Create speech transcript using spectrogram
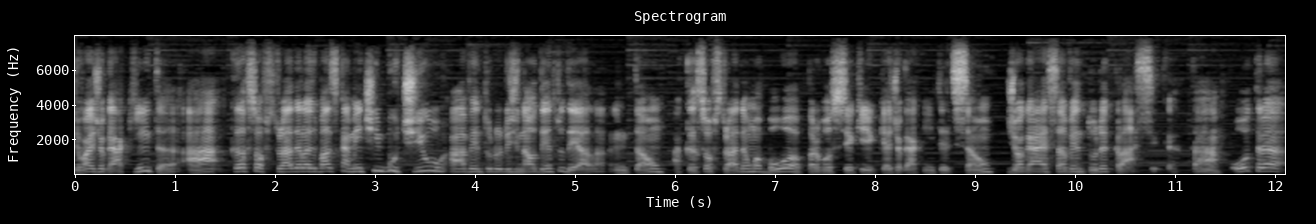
vai jogar a quinta, a Curse of Strahd, ela basicamente embutiu a aventura original dentro dela. Então, a Curse of Strahd é uma boa para você que quer jogar a quinta edição, jogar essa aventura clássica, tá? Outra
